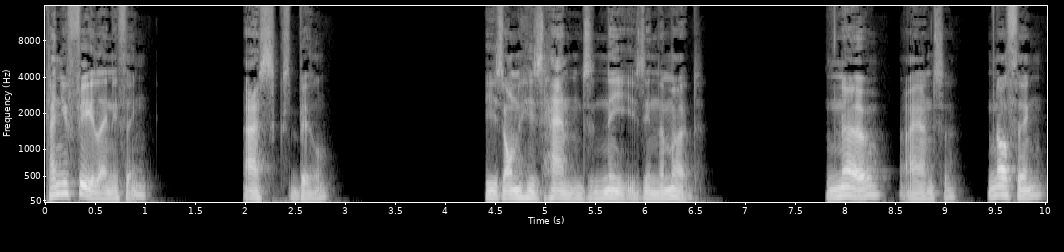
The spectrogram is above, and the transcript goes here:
Can you feel anything? asks Bill. He's on his hands and knees in the mud. No, I answer, nothing.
